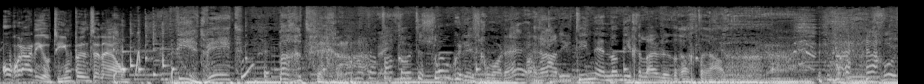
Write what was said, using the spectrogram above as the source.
op radioteam.nl. Wie het weet, mag het zeggen. Dat dat nooit de slogan is geworden, hè? Radio 10 en dan die geluiden erachteraan. Goed.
